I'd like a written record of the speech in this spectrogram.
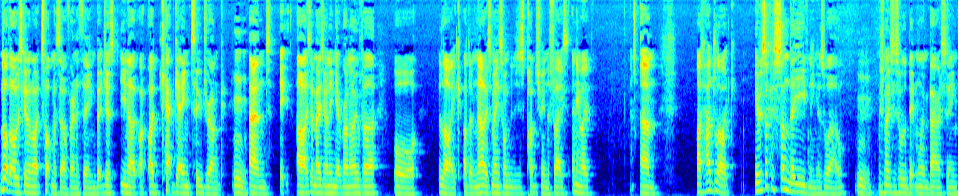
not that I was gonna like top myself or anything, but just you know, I, I kept getting too drunk, Mm. and it, uh, it's amazing I didn't get run over or like I don't know. It's mainly someone just punch me in the face. Anyway, um, I'd had like it was like a Sunday evening as well, Mm. which makes this all a bit more embarrassing.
